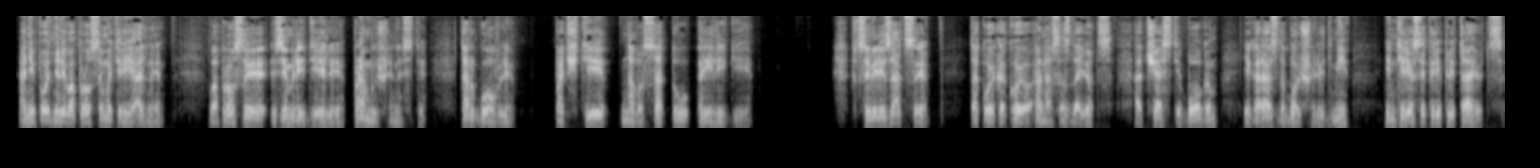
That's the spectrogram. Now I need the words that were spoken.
Они подняли вопросы материальные, вопросы земледелия, промышленности, торговли, почти на высоту религии. В цивилизации, такой, какой она создается, отчасти Богом и гораздо больше людьми, интересы переплетаются,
